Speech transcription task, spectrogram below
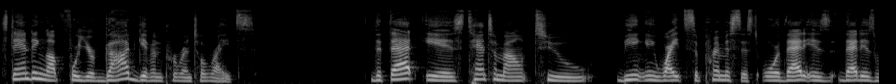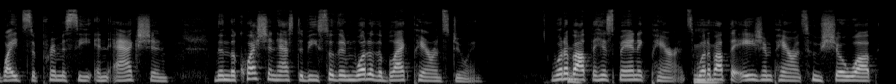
standing up for your God given parental rights, that that is tantamount to being a white supremacist or that is that is white supremacy in action. Then the question has to be so then what are the black parents doing? What hmm. about the hispanic parents? What hmm. about the asian parents who show up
